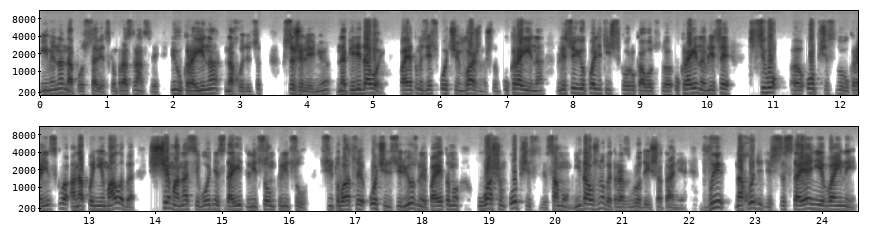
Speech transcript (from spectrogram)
именно на постсоветском пространстве. И Украина находится, к сожалению, на передовой. Поэтому здесь очень важно, чтобы Украина в лице ее политического руководства, Украина в лице всего э, общества украинского, она понимала бы, с чем она сегодня стоит лицом к лицу ситуация очень серьезная, поэтому в вашем обществе самом не должно быть разброда и шатания. Вы находитесь в состоянии войны,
